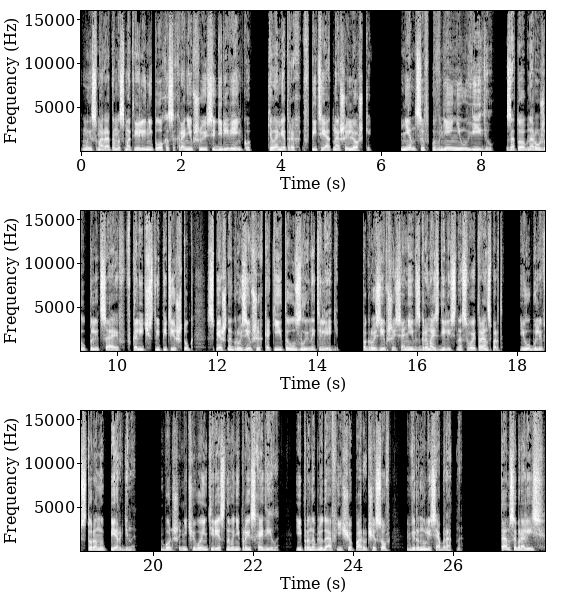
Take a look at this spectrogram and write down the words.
Мы с Маратом осмотрели неплохо сохранившуюся деревеньку, километрах в пяти от нашей лёжки. Немцев в ней не увидел, зато обнаружил полицаев в количестве пяти штук, спешно грузивших какие-то узлы на телеге. Погрузившись, они взгромоздились на свой транспорт и убыли в сторону Пергина. Больше ничего интересного не происходило — и, пронаблюдав еще пару часов, вернулись обратно. Там собрались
